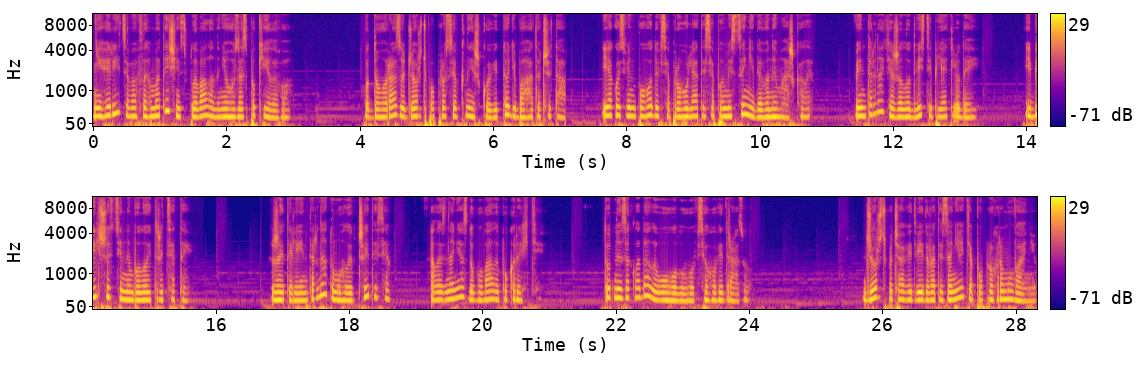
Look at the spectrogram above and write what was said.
Нігерійцева флегматичність впливала на нього заспокійливо. Одного разу Джордж попросив книжку і відтоді багато читав. Якось він погодився прогулятися по місцині, де вони мешкали. В інтернаті жило 205 людей, і більшості не було й 30. Жителі інтернату могли вчитися, але знання здобували по крихті. Тут не закладали у голову всього відразу. Джордж почав відвідувати заняття по програмуванню,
